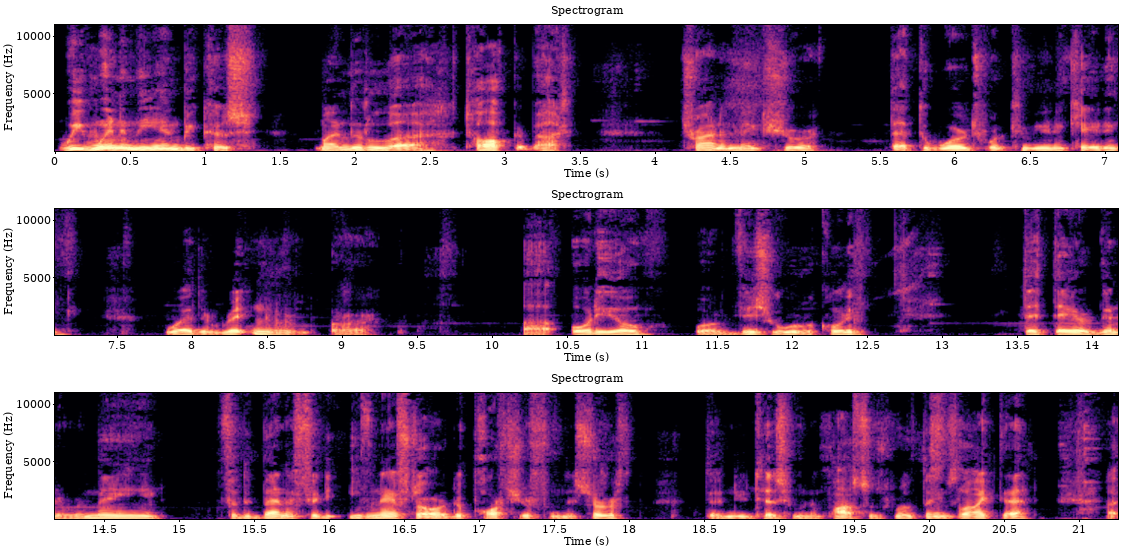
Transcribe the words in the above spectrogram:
we win in the end because my little uh, talk about trying to make sure that the words we're communicating, whether written or, or uh, audio or visual recording, that they are going to remain for the benefit even after our departure from this earth. The New Testament apostles wrote things like that, uh,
